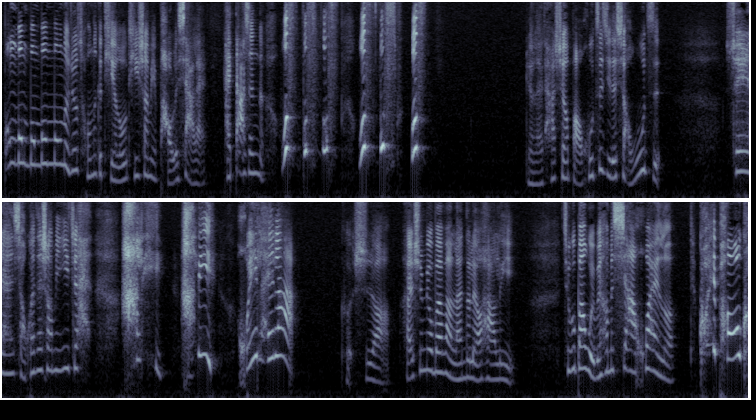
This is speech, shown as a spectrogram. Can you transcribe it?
嘣嘣嘣嘣嘣的就从那个铁楼梯上面跑了下来，还大声的“呜呜呜呜呜呜”。原来他是要保护自己的小屋子。虽然小关在上面一直喊：“哈利，哈利，回来啦！”可是啊，还是没有办法拦得了哈利，结果把伟伟他们吓坏了。快跑，快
